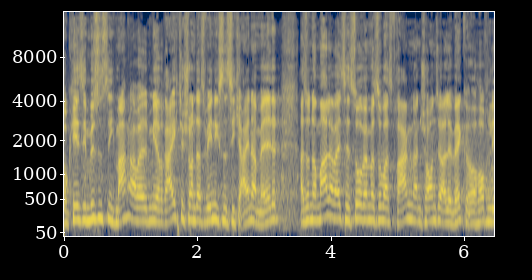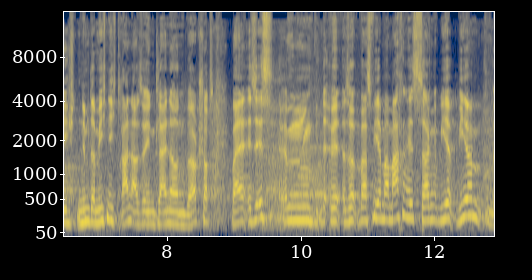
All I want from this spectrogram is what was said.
Okay, Sie müssen es nicht machen, aber mir reichte schon, dass wenigstens sich einer meldet. Also normalerweise ist es so, wenn wir sowas fragen, dann schauen Sie alle weg. Hoffentlich nimmt er mich nicht dran, also in kleineren Workshops, weil es ist, ähm, also was wir immer machen, ist sagen, wir, wir äh,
